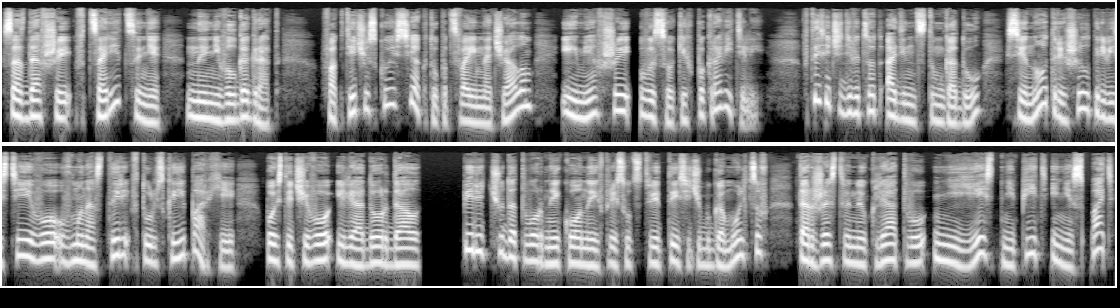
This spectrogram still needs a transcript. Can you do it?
создавший в Царицыне, ныне Волгоград, фактическую секту под своим началом и имевший высоких покровителей — в 1911 году Синод решил перевести его в монастырь в Тульской епархии, после чего Илеодор дал перед чудотворной иконой в присутствии тысяч богомольцев торжественную клятву не есть, не пить и не спать,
